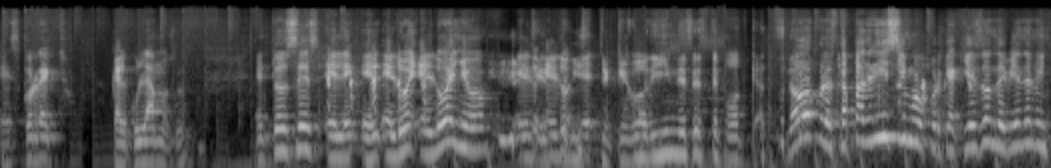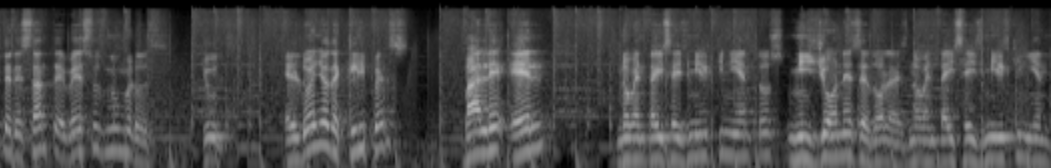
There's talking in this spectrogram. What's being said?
Es correcto, calculamos, ¿no? Entonces, el, el- el due- el dueño... el- Qué el du- triste, qué godín es este podcast. no, pero está padrísimo, porque aquí es donde viene lo interesante. Ve esos números, Jules. El dueño de Clippers vale el 96.500 millones de dólares. 96.500.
